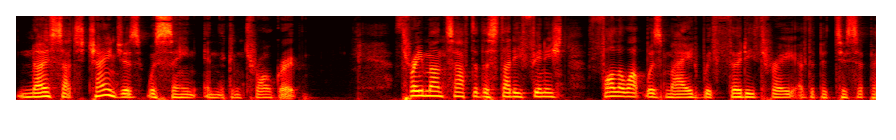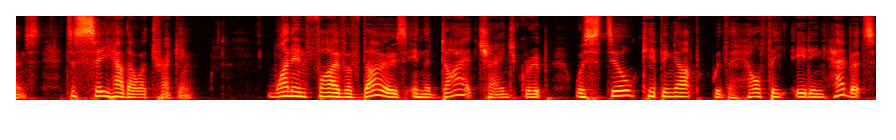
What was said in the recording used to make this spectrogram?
No such changes were seen in the control group. Three months after the study finished, follow up was made with 33 of the participants to see how they were tracking. One in five of those in the diet change group were still keeping up with the healthy eating habits,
